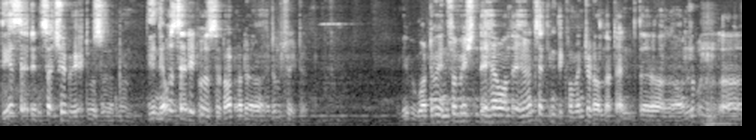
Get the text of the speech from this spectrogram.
they said in such a way it was, uh, they never said it was not adulterated. Maybe whatever information they have on their hands, I think they commented on that. And the Honorable uh,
